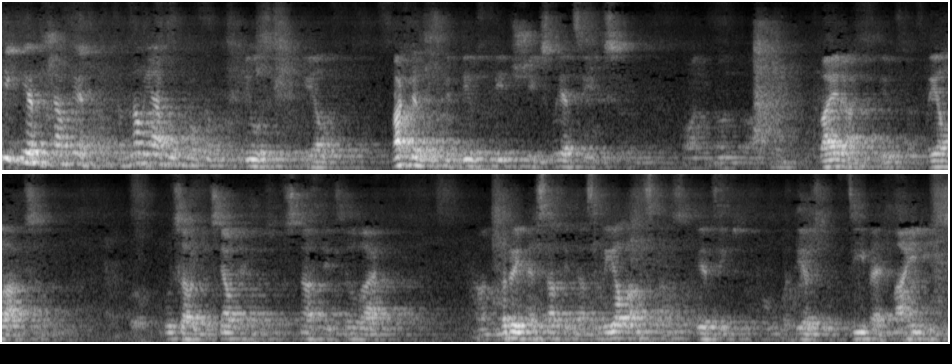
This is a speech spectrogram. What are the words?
Ikdienu šām lietām. Tam nav jābūt kaut kam milzīgi lielam. Vakar mums bija divas brīnišķīgas liecības un, un, un vairāk divas lielākas. Uzauģos jauniešus un stāstīt cilvēku. Un arī mēs stāstīt tās lielās tās liecības, ko Dievs dzīvē mainīs.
